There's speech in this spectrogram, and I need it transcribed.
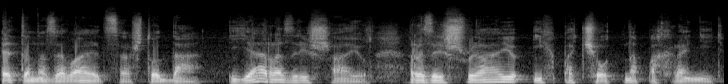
это называется, что да, я разрешаю, разрешаю их почетно похоронить.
